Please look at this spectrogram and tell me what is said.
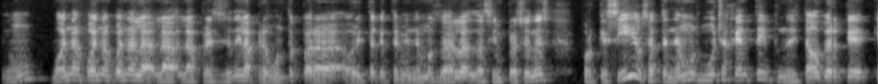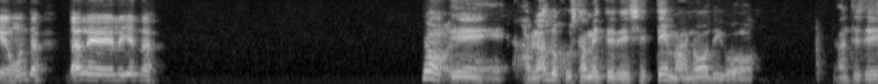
Buena, buena, buena la, precisión y la pregunta para ahorita que terminemos de dar las impresiones, porque sí, o sea, tenemos mucha gente y necesitamos ver qué, qué onda. Dale, leyenda. No, eh, hablando justamente de ese tema, ¿no? Digo, antes de,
